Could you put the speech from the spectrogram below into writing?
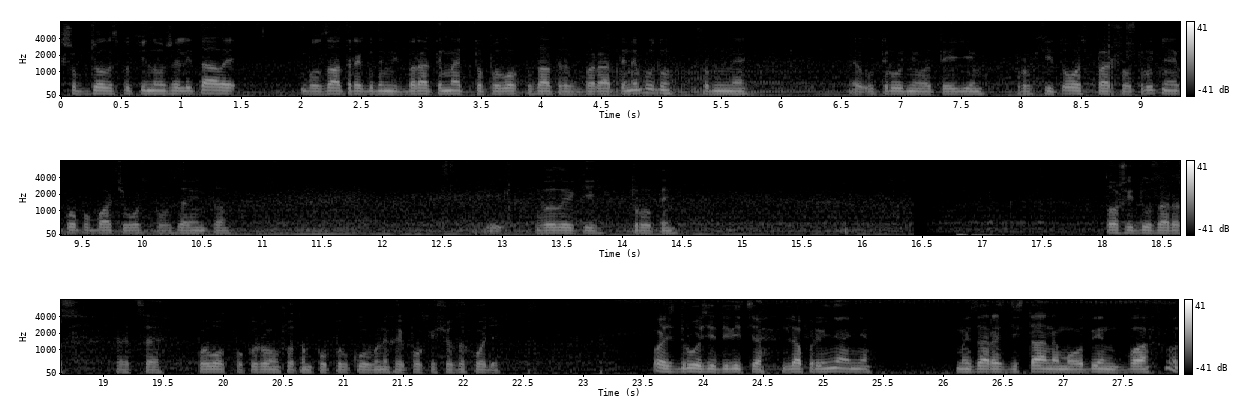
щоб бджоли спокійно вже літали. Бо завтра, як будемо відбирати мед, то пилок завтра збирати не буду, щоб не е, утруднювати їм прохід. Ось першого трутня, якого побачив, ось повзе він там. І великий трутень. Тож йду зараз е, це пилок, покажу вам, що там по пилку, вони хай поки що заходять. Ось, друзі, дивіться, для порівняння ми зараз дістанемо один, два, ну,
